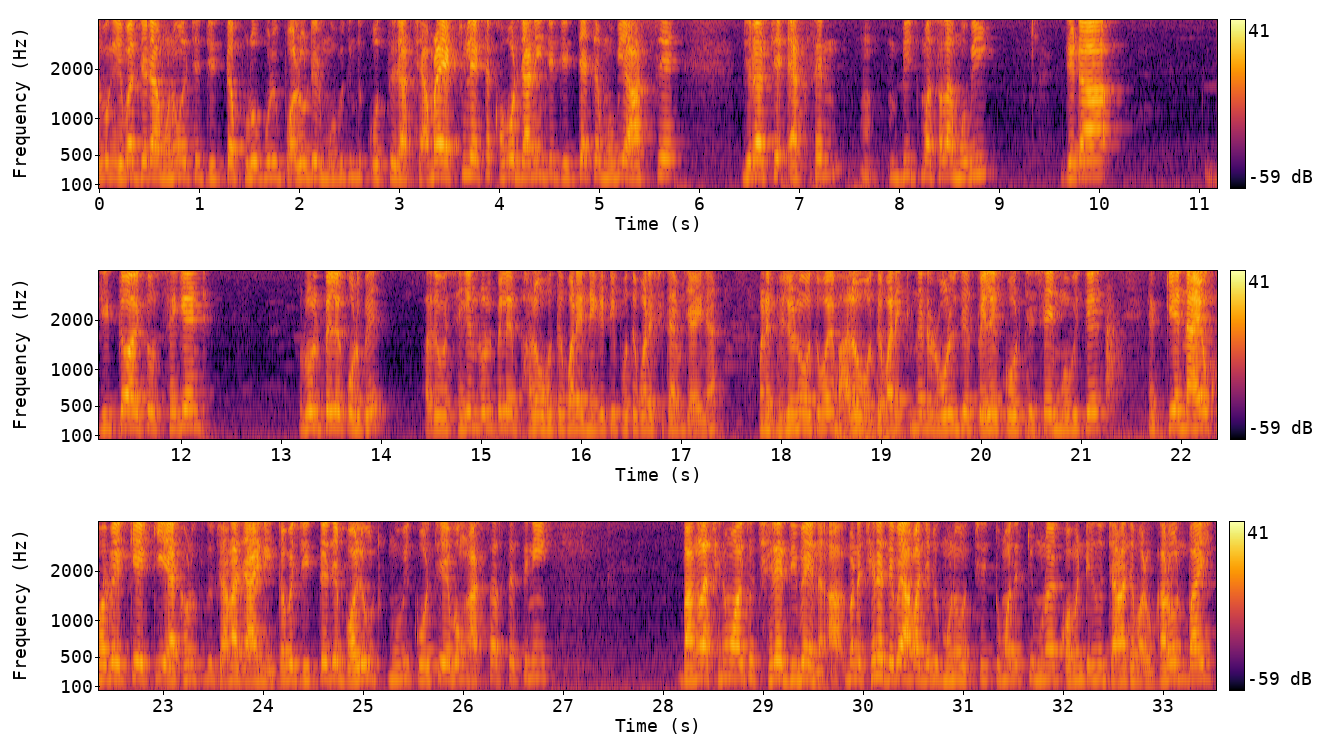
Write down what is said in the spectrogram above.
এবং এবার যেটা মনে হচ্ছে জিদ্দা পুরোপুরি বলিউডের মুভি কিন্তু করতে যাচ্ছে। আমরা অ্যাকচুয়ালি একটা খবর জানি যে জিদ্দা একটা মুভি আসছে, যেটা হচ্ছে অ্যাকশন বিগ মশালা মুভি যেটা জিততে হয়তো সেকেন্ড রোল প্লে করবে। হয়তো সেকেন্ড রোল প্লে ভালো হতে পারে নেগেটিভ হতে পারে, সেটা আমি জানি না। মানে ভিলেনও হতে পারে ভালো হতে পারে, কিন্তু একটা রোল যে প্লে করছে সেই মুভিতে কে নায়ক হবে, কে কি এখনও কিন্তু জানা যায়নি। তবে জিততে যে বলিউড মুভি করছে এবং আস্তে আস্তে তিনি বাংলা সিনেমা হয়তো ছেড়ে দিবেন মানে ছেড়ে দেবে আমার যেটুকু মনে হচ্ছে। তোমাদের কি মনে হয় কমেন্টে কিন্তু জানাতে পারো। কারণ ভাই,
